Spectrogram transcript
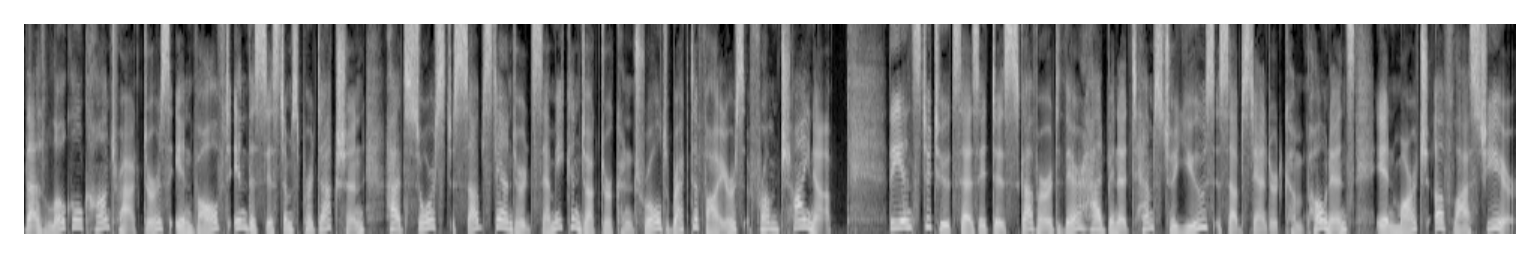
that local contractors involved in the system's production had sourced substandard semiconductor controlled rectifiers from China. The Institute says it discovered there had been attempts to use substandard components in March of last year,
